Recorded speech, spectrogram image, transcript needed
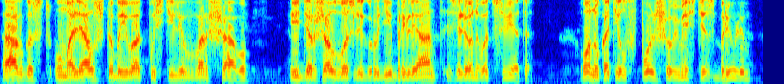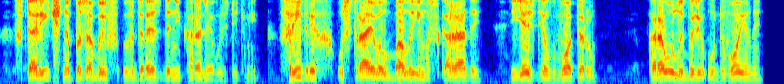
Август умолял, чтобы его отпустили в Варшаву. и держал возле груди бриллиант зеленого цвета. Он укатил в Польшу вместе с Брюлем, вторично позабыв в Дрездене королеву с детьми. Фридрих устраивал балы и маскарады, ездил в оперу, караулы были удвоены,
